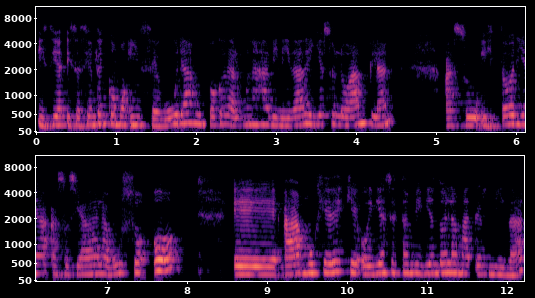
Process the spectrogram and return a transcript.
y, se sienten como inseguras un poco de algunas habilidades y eso lo anclan a su historia asociada al abuso o eh, a mujeres que hoy día se están viviendo la maternidad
